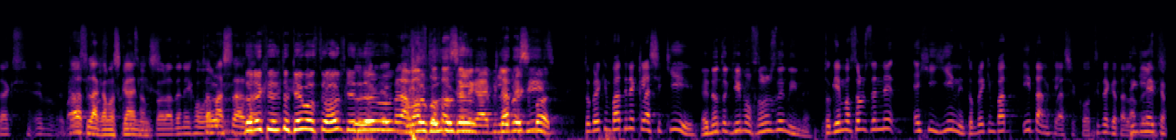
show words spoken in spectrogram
Εντάξει. ε, καλά άσε πλάκα μας μας που κλείσαμε κάνεις. Τώρα δεν έχω... Θα μας, Δεν έχεις δει το Game of Thrones και δεν έχω. Μπράβο, δεν αυτό έχω θα δει σε το έλεγα. Game- Μιλάτε το Breaking εσείς. Bad. Το Breaking Bad είναι κλασική. Ενώ το Game of Thrones δεν είναι. Το Game of Thrones δεν είναι... έχει γίνει. Το Breaking Bad ήταν κλασικό. Τι δεν Τι καταλαβαίνεις. λέτε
